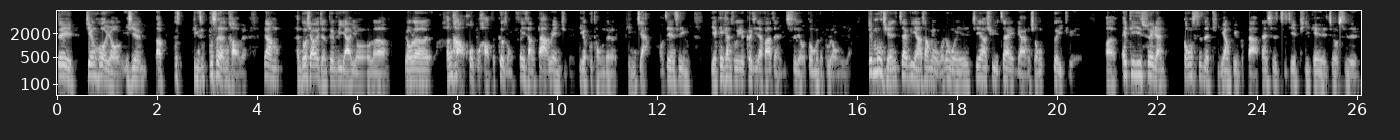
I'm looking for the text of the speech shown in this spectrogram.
所以间或有一些啊、呃、不品质不是很好的让。很多消费者对 VR 有了有了很好或不好的各种非常大 range 的一个不同的评价哦，这件事情也可以看出一个科技在发展是有多么的不容易啊。所以目前在 VR 上面，我认为接下去在两雄对决啊，ATE 虽然公司的体量并不大，但是直接 PK 的就是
